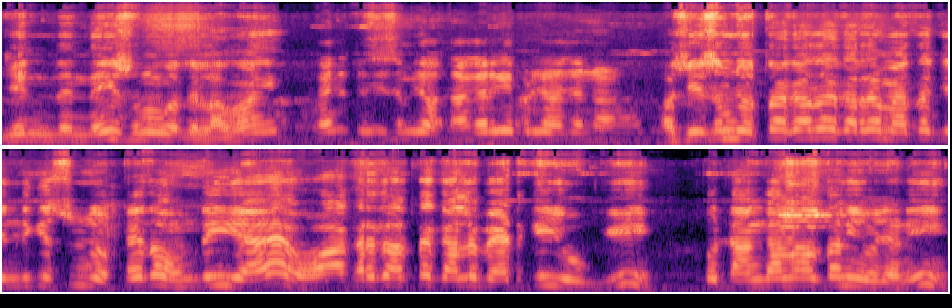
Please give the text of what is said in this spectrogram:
ਜੇ ਨ- ਨਹੀਂ ਸੁਣੂਗਾ ਤੇ ਲਾਵਾਂਗੇ। ਕਹਿੰਦੇ ਤੁਸੀਂ ਸਮਝੌਤਾ ਕਰਕੇ ਪ੍ਰਸ਼ਾਸਨ ਨਾਲ। ਅਸੀਂ ਸਮਝੌਤਾ ਕਾਹਦਾ ਕਰ ਰਹੇ ਮੈਂ ਤਾਂ ਜ਼ਿੰਦਗੀ 'ਚ ਸਮਝੌਤੇ ਤਾਂ ਹੁੰਦੇ ਹੀ ਐ ਉਹ ਆਖਰ ਗੱਲ ਤਾਂ ਗੱਲ ਬੈਠ ਕੇ ਹੀ ਹੋਊਗੀ। ਕੋਈ ਡਾਂਗਾ ਨਾਲ ਤਾਂ ਨਹੀਂ ਹੋ ਜਾਣੀ।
